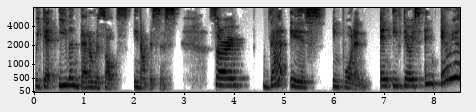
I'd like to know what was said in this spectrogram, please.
we get even better results in our business. So that is important. And if there is an area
